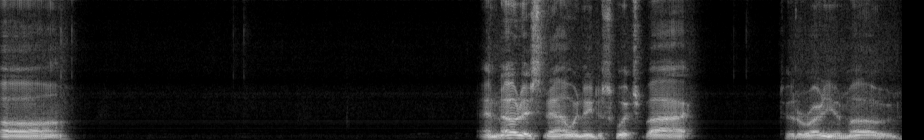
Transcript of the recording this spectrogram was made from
Uh, and notice now we need to switch back to the radian mode.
